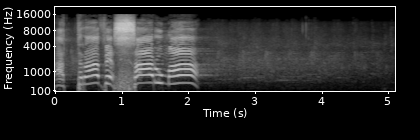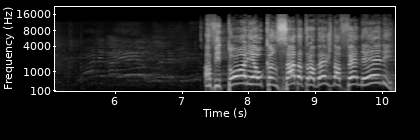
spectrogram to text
atravessar o mar. A vitória é alcançada através da fé nele.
